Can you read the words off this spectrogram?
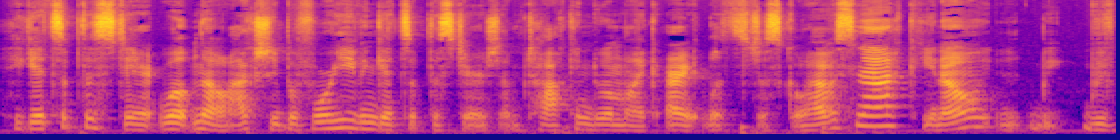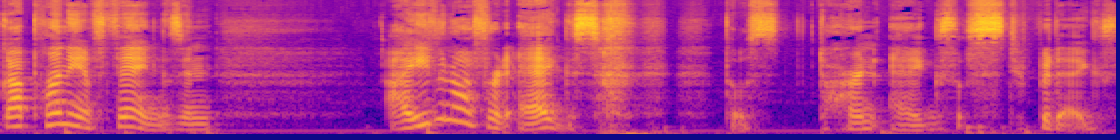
he gets up the stairs. Well, no, actually, before he even gets up the stairs, I'm talking to him like, all right, let's just go have a snack. You know, we, we've got plenty of things. And I even offered eggs. those darn eggs, those stupid eggs.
